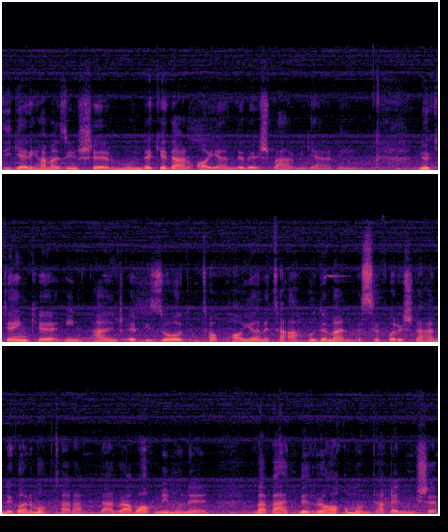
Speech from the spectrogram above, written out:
دیگری هم از این شعر مونده که در آینده بهش برمیگردیم. نکته این که این پنج اپیزود تا پایان تعهد من به سفارش دهندگان محترم در رواق میمونه و بعد به راق منتقل میشه.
